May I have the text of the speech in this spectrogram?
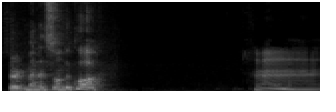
Third minutes on the clock. Hmm.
